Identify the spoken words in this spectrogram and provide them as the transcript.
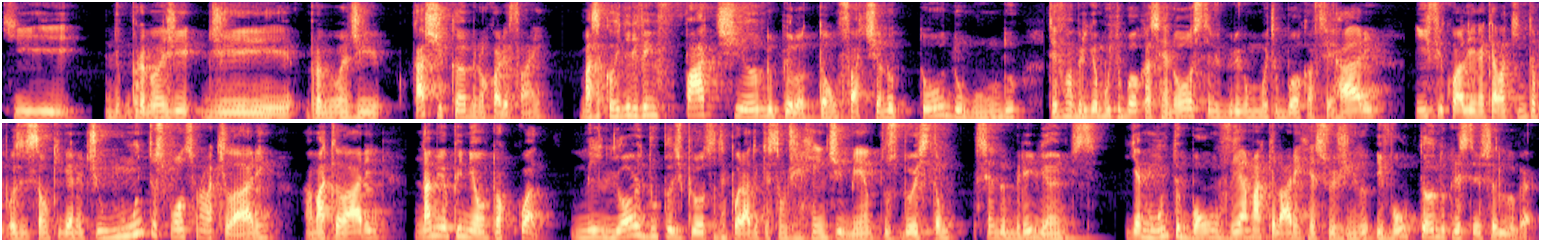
que problema de, de problema de caixa de câmbio no qualifying. Mas a corrida ele vem fatiando o pelotão, fatiando todo mundo. Teve uma briga muito boa com as Renaults, teve briga muito boa com a Ferrari e ficou ali naquela quinta posição que garantiu muitos pontos para a McLaren. A McLaren, na minha opinião, toca com a melhor dupla de pilotos da temporada em questão de rendimento. Os dois estão sendo brilhantes. E é muito bom ver a McLaren ressurgindo e voltando para esse terceiro lugar.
